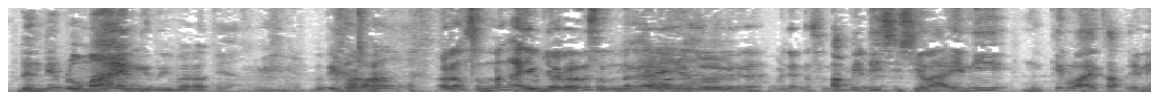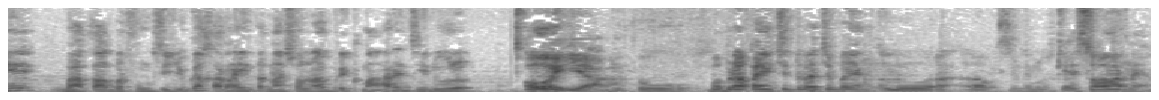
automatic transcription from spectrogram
Dan dia belum main gitu ibaratnya. Hmm. berarti kan orang orang seneng aja punya orang seneng Iya, aja banyak seneng tapi di sisi lain nih mungkin wildcard ini bakal berfungsi juga karena international break kemarin sih dul. Oh iya. Gitu. Beberapa yang cedera coba yang lu uh, sini kayak Son ya?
